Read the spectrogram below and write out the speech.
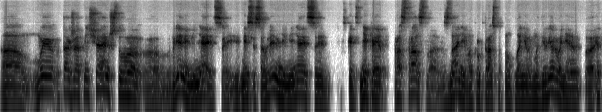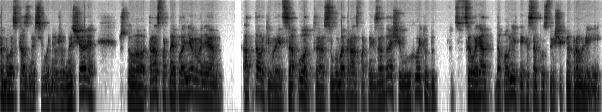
А, мы также отмечаем, что а, время меняется, и вместе со временем меняется сказать, некое пространство знаний вокруг транспортного планирования и моделирования. Это было сказано сегодня уже в начале, что транспортное планирование отталкивается от сугубо транспортных задач и выходит в целый ряд дополнительных и сопутствующих направлений.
